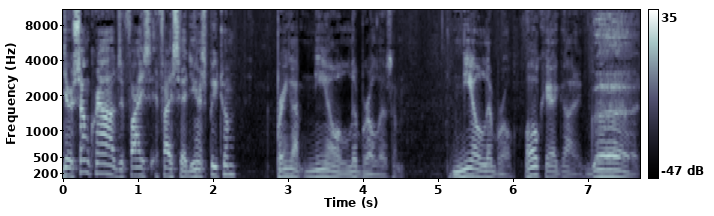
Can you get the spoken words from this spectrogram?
There are some crowds. If I if I said you're going to speak to them, bring up neoliberalism. Neoliberal. Okay, I got it. Good.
